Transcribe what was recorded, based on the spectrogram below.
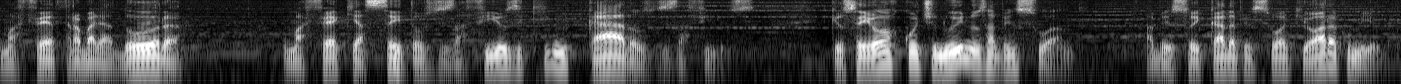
uma fé trabalhadora, uma fé que aceita os desafios e que encara os desafios. Que o Senhor continue nos abençoando. Abençoe cada pessoa que ora comigo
